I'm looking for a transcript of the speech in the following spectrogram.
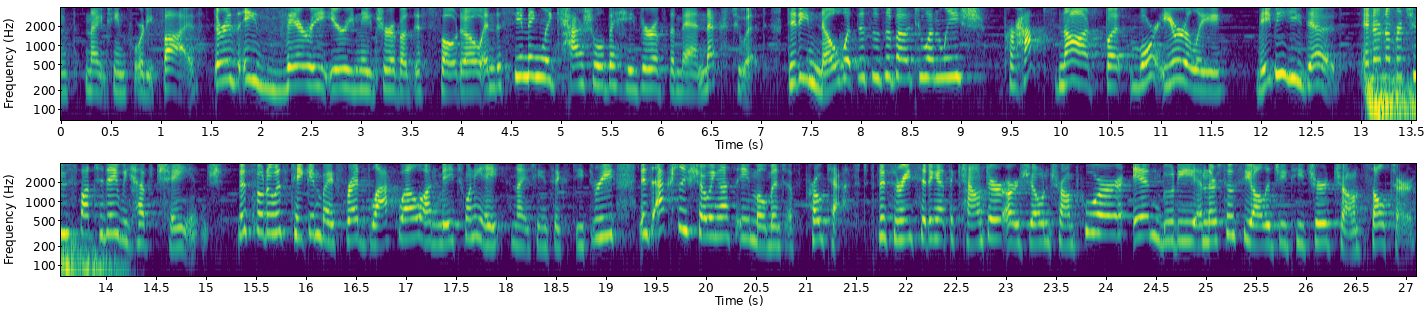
1945. There is a very eerie nature about this photo and the seemingly casual behavior of the man next to it. Did he know what this was about to unleash? Perhaps not, but more eerily, maybe he did. In our number 2 spot today we have Change. This photo was taken by Fred Blackwell on May 28, 1963 and is actually showing us a moment of protest. The three sitting at the counter are Joan Trumpauer, Anne Moody, and their sociology teacher John Salter.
